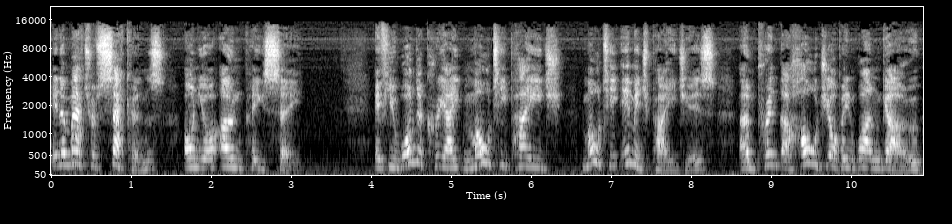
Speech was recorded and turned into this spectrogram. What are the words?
in a matter of seconds on your own PC. If you want to create multi-page, multi-image pages and print the whole job in one go,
